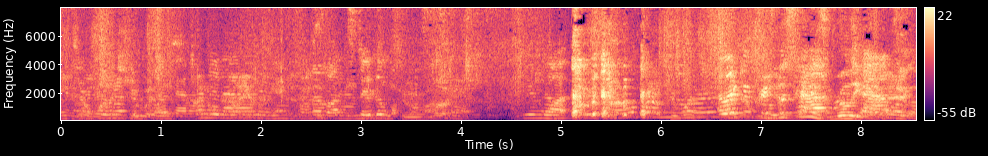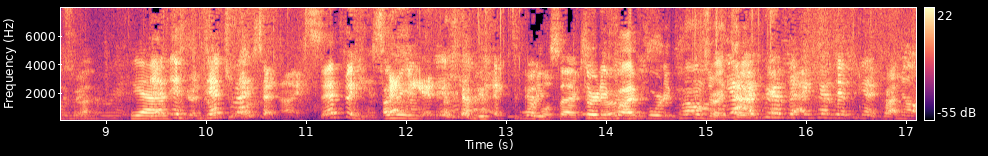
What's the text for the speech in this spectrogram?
it's open up and plug that on. Turn it on and. Stay the Too much. what? I like your Christmas This thing hat. is really hat. heavy. Yeah. That is, that's what I said. Nice. That thing is I heavy. mean, It is it's gotta be heavy. A couple sacks. of 35, groceries. 40 pounds right there. Yeah, I there. grabbed that. I grabbed that thing. I brought. No.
